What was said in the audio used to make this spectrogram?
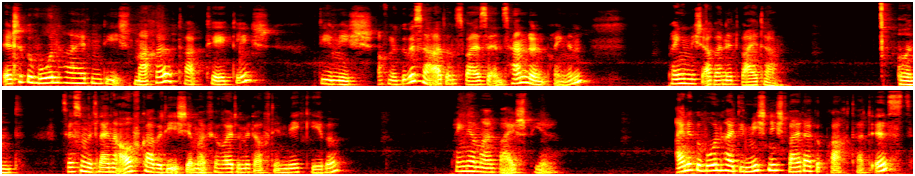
Welche Gewohnheiten, die ich mache tagtäglich, die mich auf eine gewisse Art und Weise ins Handeln bringen, bringen mich aber nicht weiter. Und das wäre so eine kleine Aufgabe, die ich dir mal für heute mit auf den Weg gebe. Bring dir mal ein Beispiel. Eine Gewohnheit, die mich nicht weitergebracht hat, ist,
